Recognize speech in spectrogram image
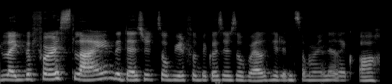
Like the first line, the desert's so beautiful because there's a well hidden somewhere. And they're like, oh,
